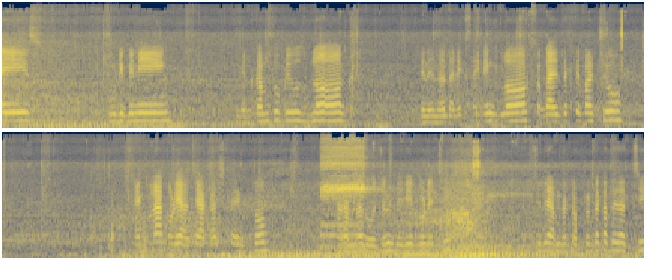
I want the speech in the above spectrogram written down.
good evening. Welcome to Pius vlog. And another exciting vlog. So, guys, দেখতে পাচ্ছ? মেঘলা করে আছে আকাশটা একদম। আর আমরা রোজন বেরিয়ে পড়েছি। অ্যাকচুয়ালি আমরা ডক্টর দেখাতে যাচ্ছি।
